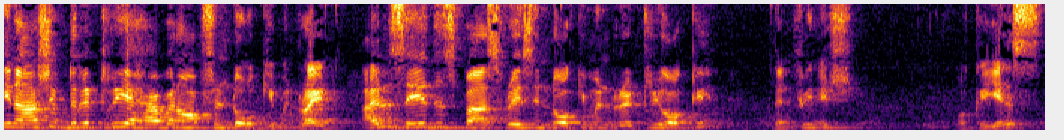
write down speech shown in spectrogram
In Ashiq directory, I have an option document, right? I will say this passphrase in document directory. Okay. Then finish. Okay. Yes.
